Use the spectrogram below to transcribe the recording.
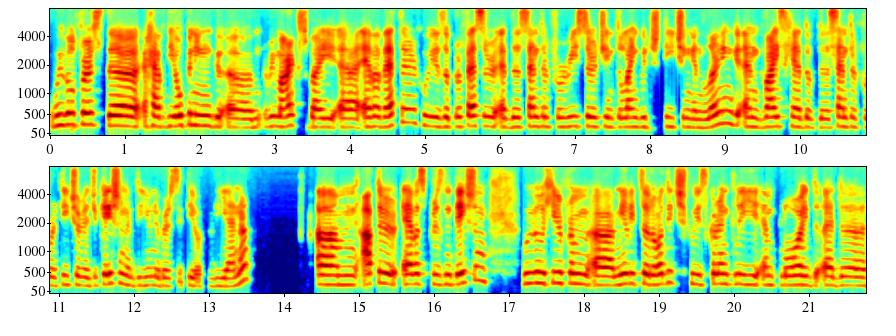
We will first uh, have the opening um, remarks by uh, Eva Vetter, who is a professor at the Center for Research into Language Teaching and Learning and vice head of the Center for Teacher Education at the University of Vienna. Um, after Eva's presentation, we will hear from uh, Milica Rodic, who is currently employed at the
